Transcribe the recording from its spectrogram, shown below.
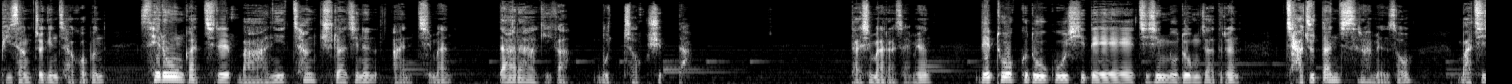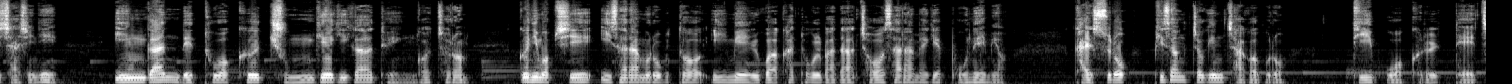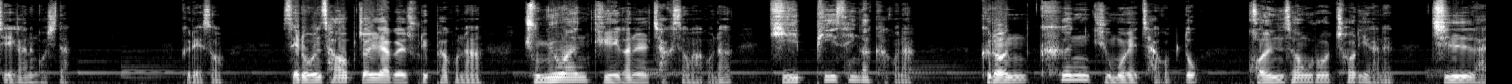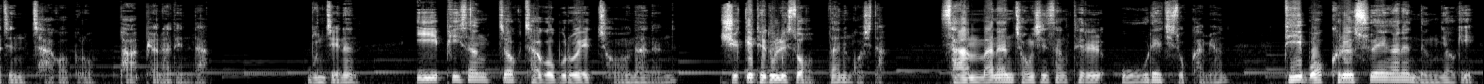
비상적인 작업은 새로운 가치를 많이 창출하지는 않지만 따라하기가 무척 쉽다. 다시 말하자면 네트워크 도구 시대의 지식 노동자들은 자주 딴짓을 하면서 마치 자신이 인간 네트워크 중계기가 된 것처럼 끊임없이 이 사람으로부터 이메일과 카톡을 받아 저 사람에게 보내며 갈수록 피상적인 작업으로 deep work를 대체해가는 것이다. 그래서 새로운 사업 전략을 수립하거나 중요한 기획안을 작성하거나 깊이 생각하거나 그런 큰 규모의 작업도 건성으로 처리하는 질 낮은 작업으로 파편화된다. 문제는 이 피상적 작업으로의 전환은 쉽게 되돌릴 수 없다는 것이다. 산만한 정신 상태를 오래 지속하면 딥워크를 수행하는 능력이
